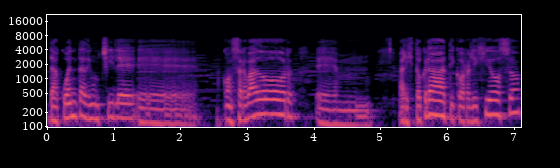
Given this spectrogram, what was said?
da cuenta de un Chile eh, conservador, aristocrático, religioso,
